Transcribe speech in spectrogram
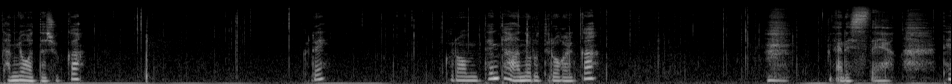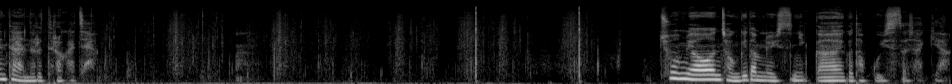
담요 갖다 줄까? 그래? 그럼 텐트 안으로 들어갈까? 알았어요. 텐트 안으로 들어가자. 추우면 전기 담요 있으니까 이거 덮고 있어, 자기야.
